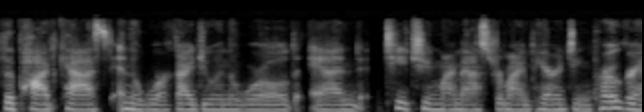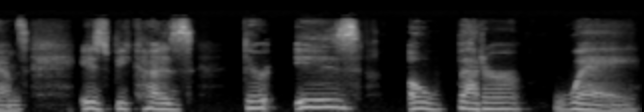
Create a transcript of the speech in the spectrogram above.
the podcast and the work I do in the world and teaching my mastermind parenting programs is because there is a better way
